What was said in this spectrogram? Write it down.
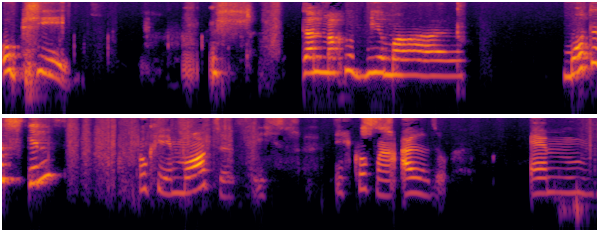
Okay. Dann machen wir mal Mortis Skins. Okay, Mortis. Ich, ich guck mal. Also. Ähm.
